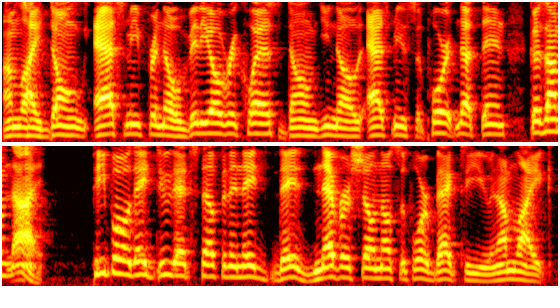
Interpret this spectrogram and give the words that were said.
I'm like, don't ask me for no video requests. Don't, you know, ask me to support nothing. Cause I'm not. People they do that stuff and then they they never show no support back to you. And I'm like,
